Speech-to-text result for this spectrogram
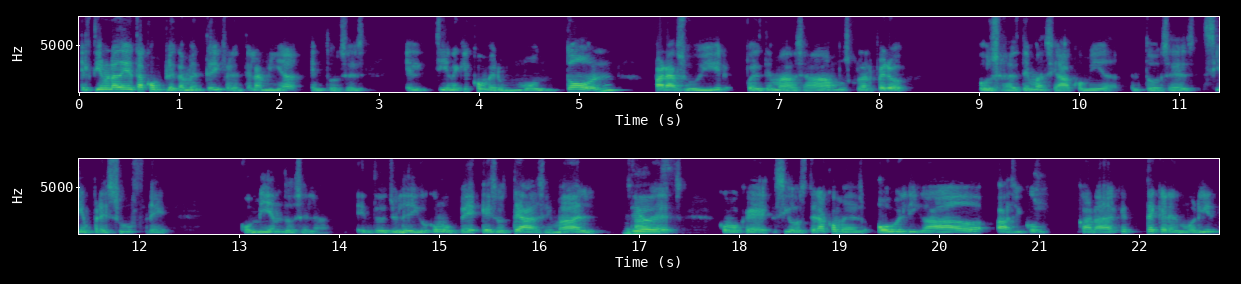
él tiene una dieta completamente diferente a la mía, entonces él tiene que comer un montón para subir pues de masa muscular, pero, o sea, es demasiada comida, entonces siempre sufre comiéndosela. Entonces yo le digo como, ve, eso te hace mal, ¿sabes? Como que si vos te la comes obligado, así con cara de que te querés morir,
